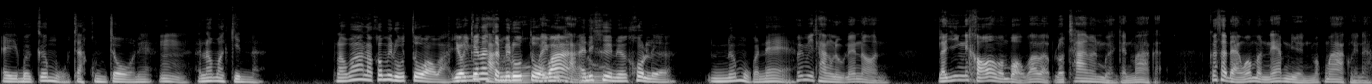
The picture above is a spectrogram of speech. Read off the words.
ไอ้เบอร์เกอร์หมูจากคุณโจเนี่ยอืมแล้วเรามากินอะ เราว่าเราก็ไม่รู้ตัวว่ะยศไม่มีก็น่าทางจะไม่รู้ตัวรู้ว่าไม่มีทางอันนี้รู้คือเนื้อคนเหรือเนื้อหมูกันแน่ ไม่มีทางรู้แน่นอน แล้วยิ่งที่เขาออกมาบอกว่าแบบรสชาติมันเหมือนกันมากอะ ก็แสดงว่ามันแนบเนียนมากๆเลยนะ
